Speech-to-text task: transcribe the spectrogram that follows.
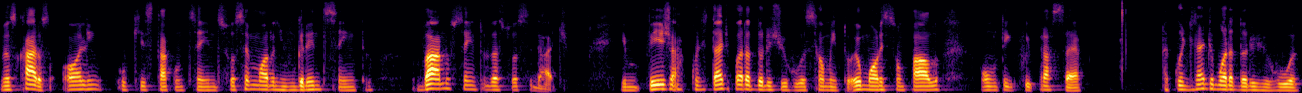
Meus caros, olhem o que está acontecendo. Se você mora em um grande centro, vá no centro da sua cidade e veja a quantidade de moradores de rua se aumentou. Eu moro em São Paulo, ontem fui para Sé. A quantidade de moradores de rua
